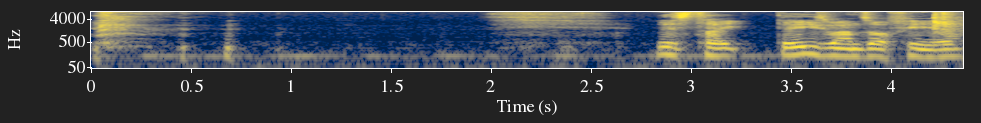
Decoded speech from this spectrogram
Let's take these ones off here.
